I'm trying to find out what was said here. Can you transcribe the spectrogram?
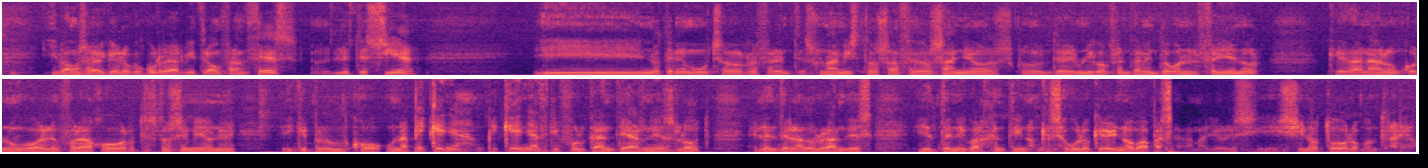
y vamos a ver qué es lo que ocurre. Arbitra un francés, Letessier, y no tenemos muchos referentes. Un amistoso hace dos años, con el único enfrentamiento con el Feyenoord, que ganaron con un gol en fuera de juego protestó Simeone y que produjo una pequeña, pequeña trifulca ante Arne Slot, el entrenador holandés y el técnico argentino, que seguro que hoy no va a pasar a mayores, y, sino todo lo contrario.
